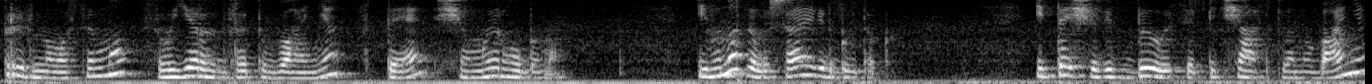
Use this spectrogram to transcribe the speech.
привносимо своє роздратування в те, що ми робимо. І воно залишає відбиток. І те, що відбилося під час планування,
